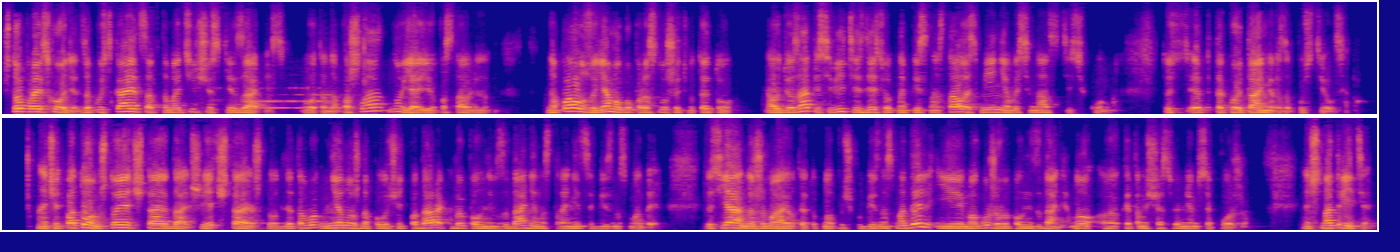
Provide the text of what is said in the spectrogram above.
Что происходит? Запускается автоматически запись. Вот она пошла, ну я ее поставлю на паузу, я могу прослушать вот эту аудиозапись. Видите, здесь вот написано, осталось менее 18 секунд. То есть это такой таймер запустился. Значит, потом, что я читаю дальше? Я читаю, что для того, мне нужно получить подарок, выполнив задание на странице бизнес-модель. То есть я нажимаю вот эту кнопочку бизнес-модель и могу же выполнить задание, но э, к этому сейчас вернемся позже. Значит, смотрите,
